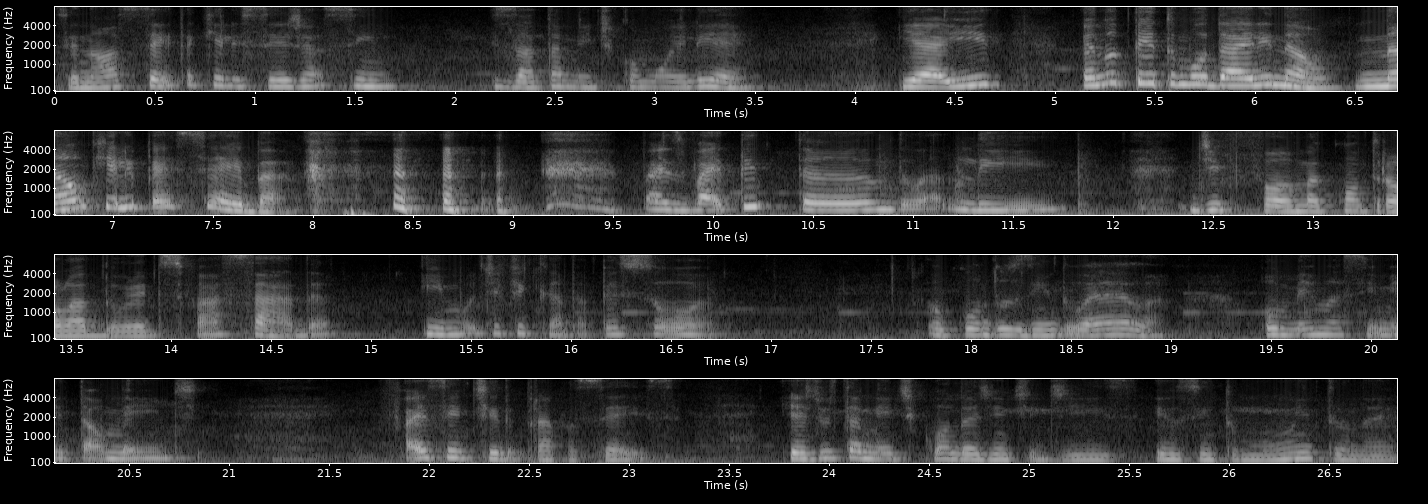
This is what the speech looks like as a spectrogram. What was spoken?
Você não aceita que ele seja assim, exatamente como ele é. E aí, eu não tento mudar ele, não. Não que ele perceba. Mas vai tentando ali, de forma controladora, disfarçada, e modificando a pessoa, ou conduzindo ela, ou mesmo assim mentalmente. Faz sentido para vocês? E é justamente quando a gente diz eu sinto muito, né?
